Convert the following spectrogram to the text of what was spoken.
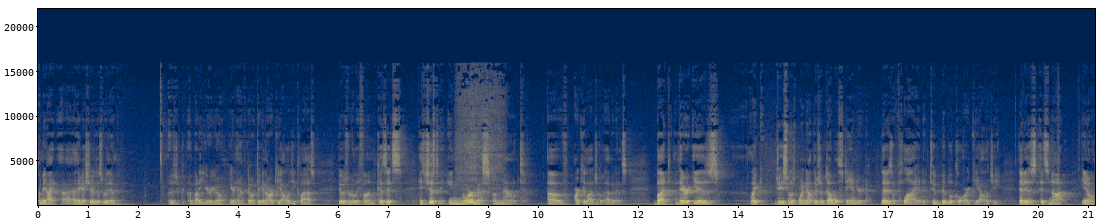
I mean, I, I think I shared this with you. It was about a year ago, year and a half ago. I took an archaeology class. It was really fun because it's it's just an enormous amount of archaeological evidence. But there is, like Jason was pointing out, there's a double standard that is applied to biblical archaeology. That is, it's not, you know,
